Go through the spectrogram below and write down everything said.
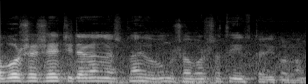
অবশেষে চিটাগাং আসলাম এবং সবার সাথে ইফতারি করলাম।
